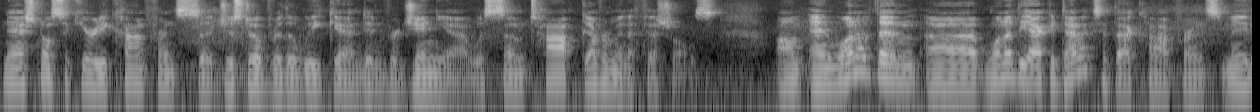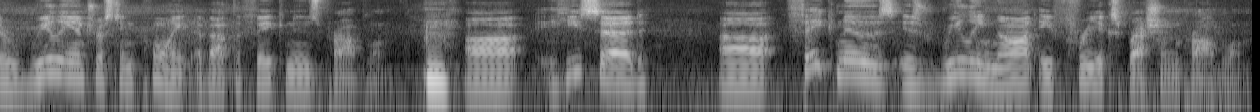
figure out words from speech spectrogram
national security conference uh, just over the weekend in Virginia with some top government officials. Um, and one of them, uh, one of the academics at that conference, made a really interesting point about the fake news problem. Uh, he said, uh, fake news is really not a free expression problem.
